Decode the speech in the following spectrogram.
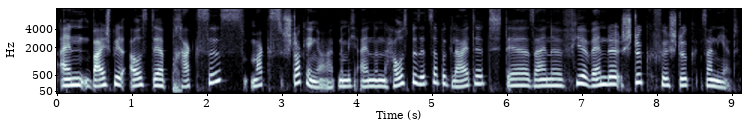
ein Beispiel aus der Praxis. Max Stockinger hat nämlich einen Hausbesitzer begleitet, der seine vier Wände Stück für Stück saniert.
